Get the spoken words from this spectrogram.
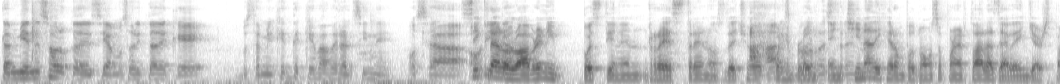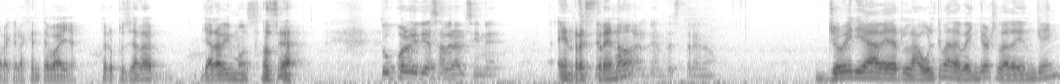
También eso lo que decíamos ahorita de que, pues también gente que va a ver al cine. O sea, Sí, ahorita- claro, lo abren y pues tienen reestrenos. De hecho, Ajá, por ejemplo, en. China dijeron, pues vamos a poner todas las de Avengers para que la gente vaya. Pero pues ya la, ya la vimos, o sea, ¿Tú cuál irías a ver al cine? en Si reestreno, En reestreno. yo iría a ver la última de Avengers, la de Endgame,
